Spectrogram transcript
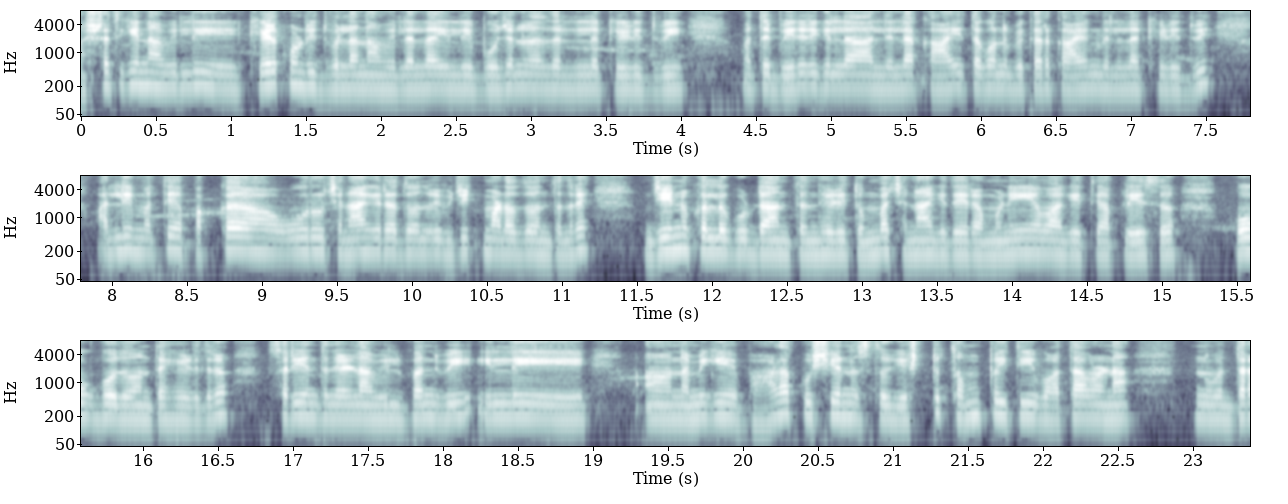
ಅಷ್ಟೊತ್ತಿಗೆ ನಾವಿಲ್ಲಿ ಕೇಳ್ಕೊಂಡಿದ್ವಲ್ಲ ನಾವಿಲ್ಲೆಲ್ಲ ಇಲ್ಲಿ ಭೋಜನದಲ್ಲೆಲ್ಲ ಕೇಳಿದ್ವಿ ಮತ್ತು ಬೇರೆಯವರಿಗೆಲ್ಲ ಅಲ್ಲೆಲ್ಲ ಕಾಯಿ ತಗೊಳ್ಬೇಕಾದ್ರೆ ಕಾಯಿ ಅಂಗಡಿಯಲ್ಲೆಲ್ಲ ಕೇಳಿದ್ವಿ. ಅಲ್ಲಿ ಮತ್ತು ಪಕ್ಕ ಊರು ಚೆನ್ನಾಗಿರೋದು ಅಂದರೆ ವಿಸಿಟ್ ಮಾಡೋದು ಅಂತಂದರೆ ಜೇನುಕಲ್ಲು ಗುಡ್ಡ ಅಂತಂದು ಹೇಳಿ ತುಂಬ ಚೆನ್ನಾಗಿದೆ ರಮಣೀಯವಾಗೈತಿ ಆ ಪ್ಲೇಸ್ ಹೋಗ್ಬೋದು ಅಂತ ಹೇಳಿದ್ರು. ಸರಿ ಅಂತಂದೇಳಿ ನಾವು ಇಲ್ಲಿ ಬಂದ್ವಿ. ಇಲ್ಲಿ ನಮಗೆ ಭಾಳ ಖುಷಿ ಅನ್ನಿಸ್ತು. ಎಷ್ಟು ತಂಪೈತಿ ವಾತಾವರಣ. ಒಂಥರ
